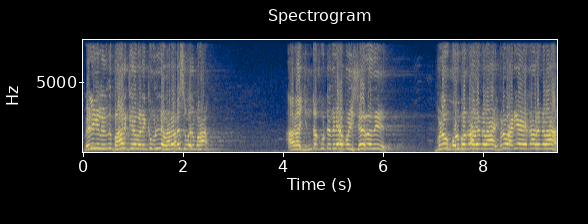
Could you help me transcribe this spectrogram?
வெளியிலிருந்து பார்க்கிறவனுக்கு உள்ள வர அரசு வருமா? ஆக இந்த கூட்டத்திலே போய் சேர்றது? இவ்வளவு குடும்பக்காரங்களா இவ்வளவு அநியாயக்காரங்களா?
